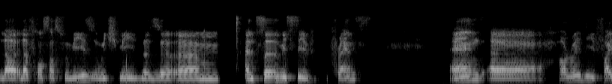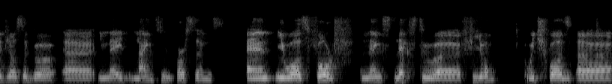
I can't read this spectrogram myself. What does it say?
La, La, France Insoumise, which means uh, um, unsubmissive France. And uh, already five years ago, uh, he made 19%, and he was fourth next, next to uh, Fillon, which was uh,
